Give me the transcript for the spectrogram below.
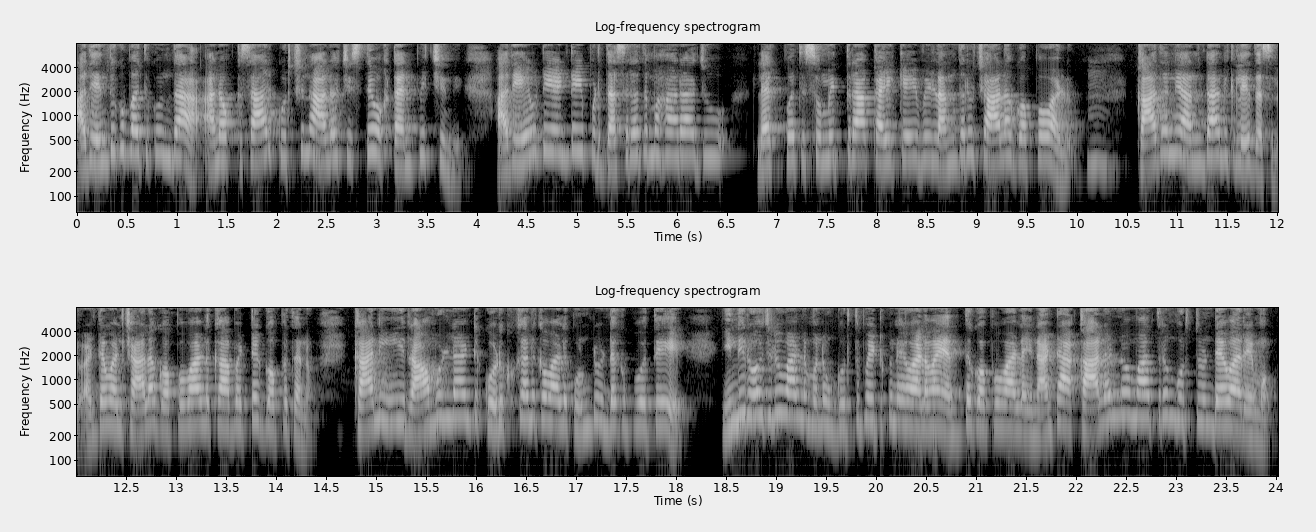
అది ఎందుకు బతికుందా అని ఒక్కసారి కూర్చుని ఆలోచిస్తే ఒకటి అనిపించింది. అది ఏమిటి అంటే ఇప్పుడు దశరథ మహారాజు లేకపోతే సుమిత్ర కైకేయి వీళ్ళందరూ చాలా గొప్పవాళ్ళు. కాదని అనడానికి లేదు అసలు. అంటే వాళ్ళు చాలా గొప్పవాళ్ళు కాబట్టే గొప్పతనం. కానీ రాముడు లాంటి కొడుకు కనుక వాళ్ళకు ఉండి ఉండకపోతే ఇన్ని రోజులు వాళ్ళు మనం గుర్తుపెట్టుకునే వాళ్ళమా? ఎంత గొప్పవాళ్ళైనా? అంటే ఆ కాలంలో మాత్రం గుర్తుండేవారేమో.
